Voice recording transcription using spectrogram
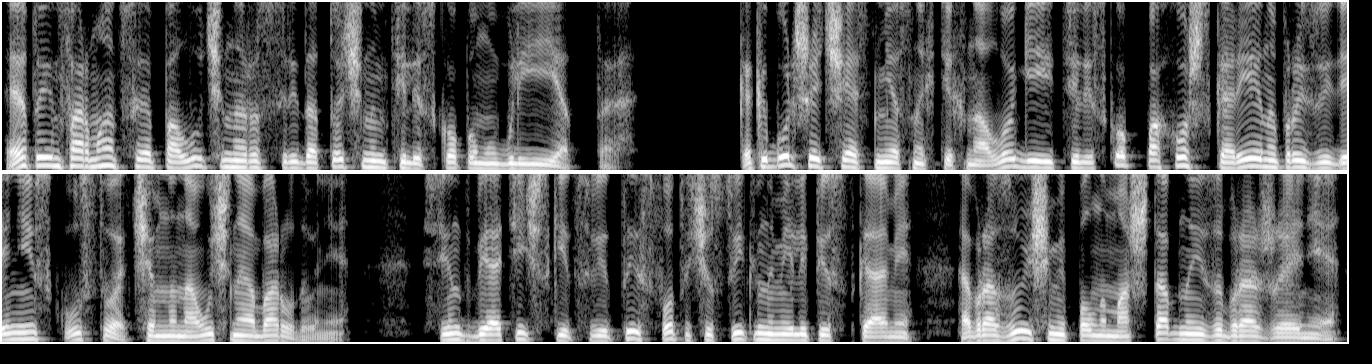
Эта информация получена рассредоточенным телескопом Ублиетта. Как и большая часть местных технологий, телескоп похож скорее на произведение искусства, чем на научное оборудование. Синтбиотические цветы с фоточувствительными лепестками, образующими полномасштабное изображение,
